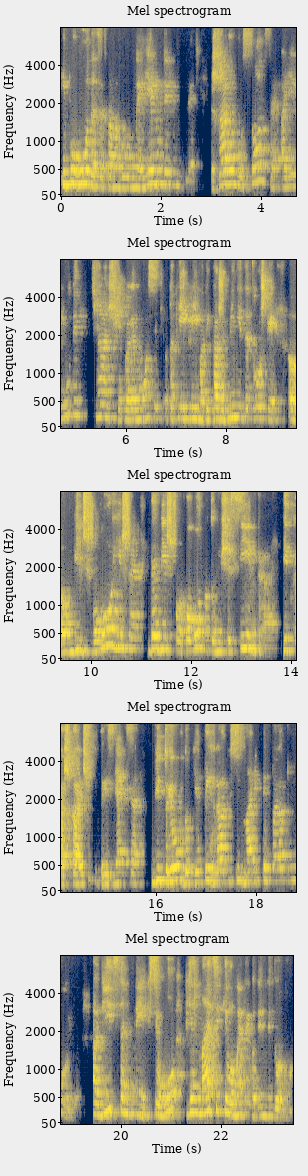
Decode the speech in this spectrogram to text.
І погода це саме головне. Є люди люблять жару сонце, а є люди тяжче переносять такий клімат і кажуть, мені де трошки е, більш вологіше, де більш прохолодно, тому що Сінтра від Кашкайшу відрізняється від 3 до 5 градусів навіть температурою. А відстань в них всього 15 кілометрів один від одного.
